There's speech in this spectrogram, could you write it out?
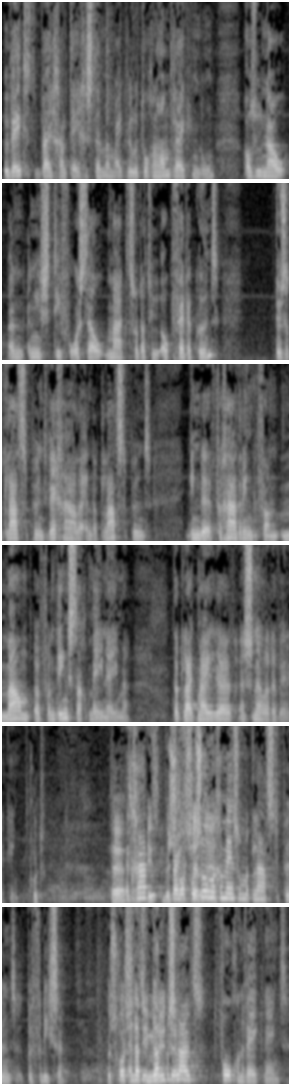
u weet, wij gaan tegenstemmen, maar ik wil u toch een handreiking doen. Als u nou een, een initiatiefvoorstel maakt, zodat u ook verder kunt... dus het laatste punt weghalen en dat laatste punt in de vergadering van, maand, uh, van dinsdag meenemen... Dat lijkt mij uh, een snellere werking. Goed. Uh, het gaat u, bij, voor sommige mensen om het laatste punt, het bevriezen. We schorsen en dat u dat minuten. besluit volgende week neemt.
